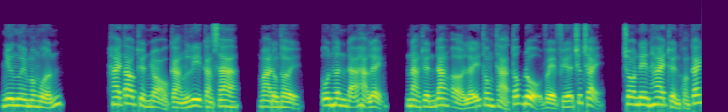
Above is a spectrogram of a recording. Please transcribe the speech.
Như ngươi mong muốn. Hai tao thuyền nhỏ càng ly càng xa, mà đồng thời, ôn hân đã hạ lệnh, nàng thuyền đang ở lấy thông thả tốc độ về phía trước chạy, cho nên hai thuyền khoảng cách,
